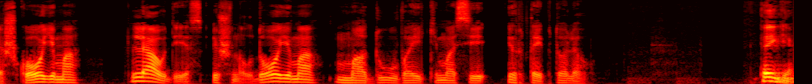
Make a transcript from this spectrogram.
ieškojimą, liaudies išnaudojimą, madų vaikymasi ir taip toliau. Taigi,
